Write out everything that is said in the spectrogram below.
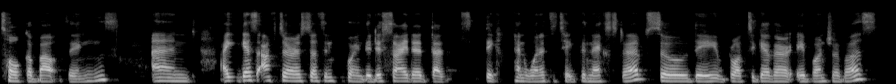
talk about things. And I guess after a certain point, they decided that they kind of wanted to take the next step. So they brought together a bunch of us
